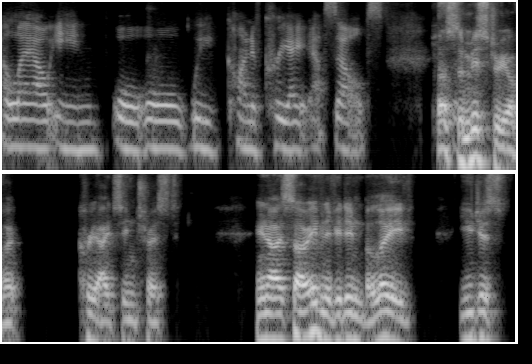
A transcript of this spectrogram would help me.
allow in or, or we kind of create ourselves. Plus, So- the mystery of it creates interest. You know, so even if you didn't believe, you just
